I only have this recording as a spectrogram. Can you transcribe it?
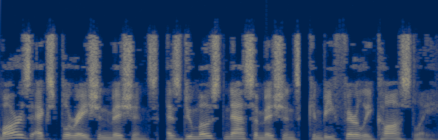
Mars exploration missions, as do most NASA missions, can be fairly costly.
